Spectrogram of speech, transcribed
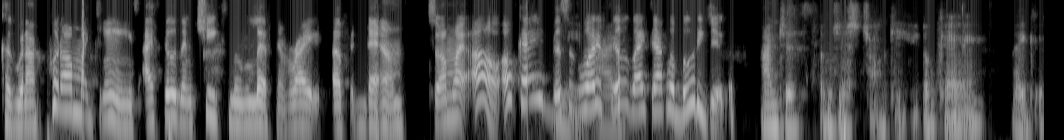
because when I put on my jeans, I feel them cheeks move left and right, up and down. So I'm like, oh, okay, this is what it I- feels like to have a booty jiggle. I'm just I'm just chunky, okay? Like a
